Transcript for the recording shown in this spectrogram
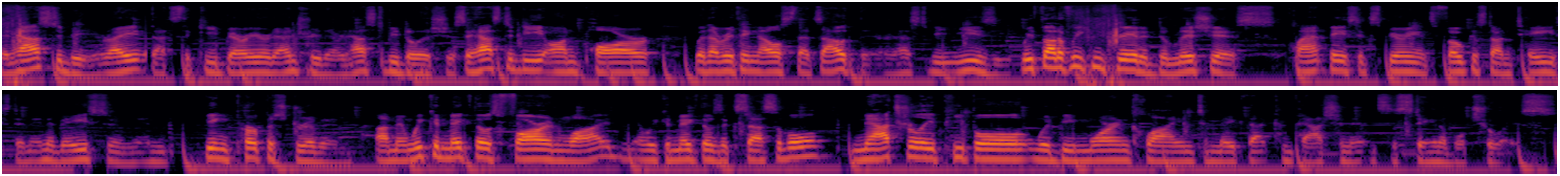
it has to be, right? That's the key barrier to entry there. It has to be delicious. It has to be on par with everything else that's out there. It has to be easy. We thought if we can create a delicious plant based experience focused on taste and innovation and being purpose driven, um, and we could make those far and wide and we can make those accessible, naturally people would be more inclined to make that compassionate and sustainable choice.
